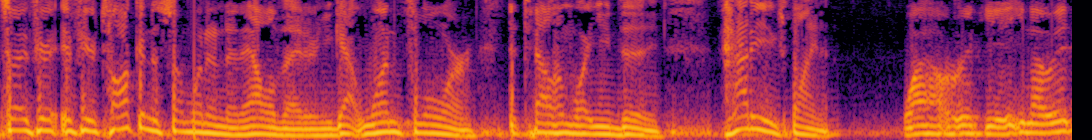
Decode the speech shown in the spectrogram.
So if you're if you're talking to someone in an elevator and you got one floor to tell them what you do, how do you explain it? Wow, Ricky, you know it.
